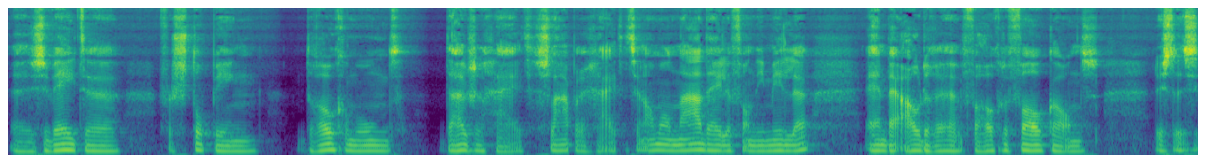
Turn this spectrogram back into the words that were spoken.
uh, zweten, verstopping, droge mond, duizeligheid, slaperigheid. Dat zijn allemaal nadelen van die middelen. En bij ouderen verhoogde valkans. Dus,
